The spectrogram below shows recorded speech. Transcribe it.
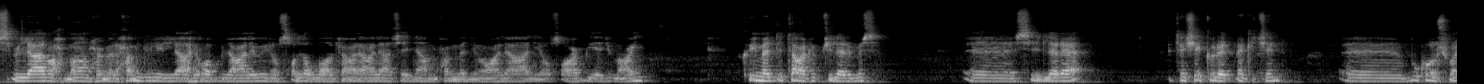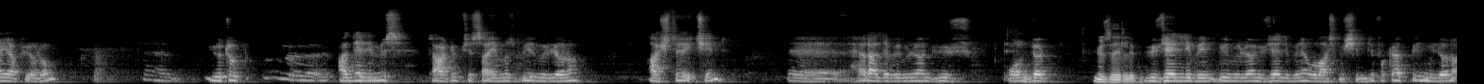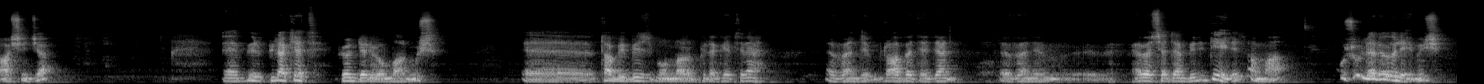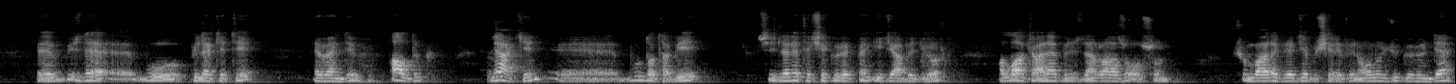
Bismillahirrahmanirrahim. Elhamdülillahi Rabbil alemin. Ve sallallahu teala ala seyyidina Muhammedin ve ala alihi ve sahbihi ecmain. Kıymetli takipçilerimiz, eee, sizlere teşekkür etmek için eee, bu konuşmayı yapıyorum. Eee, YouTube eee, adedimiz, takipçi sayımız 1 milyonu aştığı için eee, herhalde 1 milyon 114 150 bin. 150 bin, 1 milyon 150 bine ulaşmış şimdi. Fakat 1 milyonu aşınca e, bir plaket gönderiyorlarmış. E, tabii biz bunların plaketine efendim rağbet eden, efendim e, heves eden biri değiliz ama usulleri öyleymiş. E, biz de e, bu plaketi efendim aldık. Lakin e, burada tabii sizlere teşekkür etmek icap ediyor. allah Teala hepinizden razı olsun. Şu mübarek Recep-i Şerif'in 10. gününde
